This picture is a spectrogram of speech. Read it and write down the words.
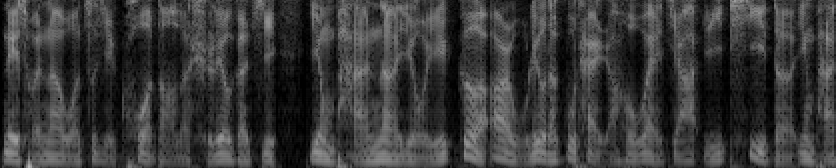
内存呢我自己扩到了十六个 G，硬盘呢有一个二五六的固态，然后外加一 T 的硬盘，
